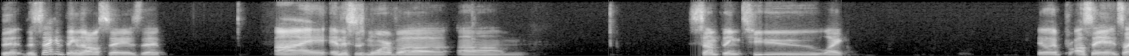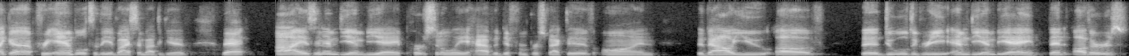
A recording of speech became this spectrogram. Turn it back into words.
the, the second thing that i'll say is that I and this is more of a um, something to like. Uh, I'll say it's like a preamble to the advice I'm about to give. That I, as an MD MBA, personally have a different perspective on the value of the dual degree MD MBA than others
